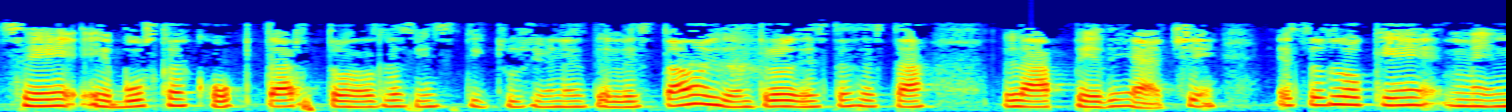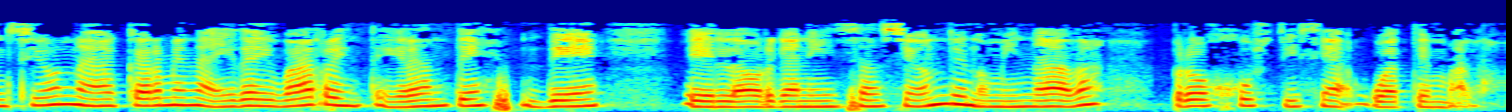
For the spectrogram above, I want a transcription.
se eh, busca cooptar todas las instituciones del Estado y dentro de estas está la PDH. Esto es lo que menciona Carmen Aida Ibarra, integrante de eh, la organización denominada Pro Justicia Guatemala.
